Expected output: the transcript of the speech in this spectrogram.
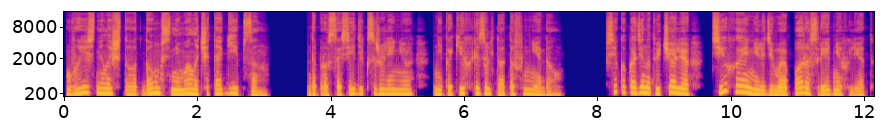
Выяснилось, что дом снимала чита Гибсон. Допрос соседей, к сожалению, никаких результатов не дал. Все как один отвечали «тихая, нелюдимая пара средних лет».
